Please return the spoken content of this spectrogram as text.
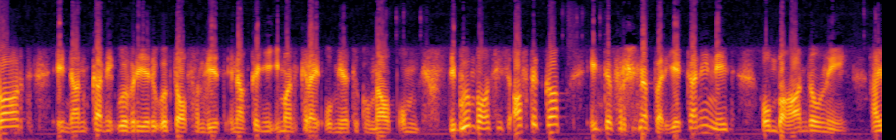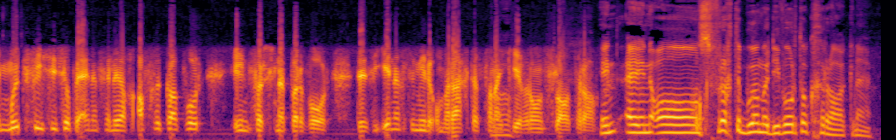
kaart en dan kan die owerhede ook daarvan weet en dan kan jy iemand kry om jou te kom help om die boom basies af te kap en te versnipper. Jy kan nie net hom behandel nie. Hy moet fisies op 'n einde van die dag afgekap word en versnipper word. Dis die enigste manier om regtig van 'n oh. kewer ontslae te raak. En en ons vrugtebome, die word ook geraak, né?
